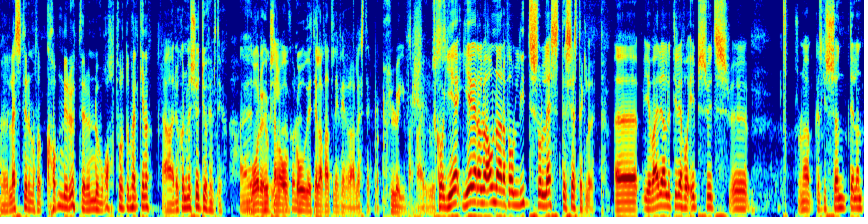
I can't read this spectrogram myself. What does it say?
Uh, Lestir er náttúrulega komnir upp þeir unnu Watford um helgina. Já, það eru konum með 75 stík voru hugsanlega of góði til að falli fyrir að lesti bara klaufar Sko, ég, ég er alveg ánæður að fá Leeds og Leicester sérstaklega upp. Uh, Ég væri alveg til í að fá Ipswich uh, Svona, kannski Sunderland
